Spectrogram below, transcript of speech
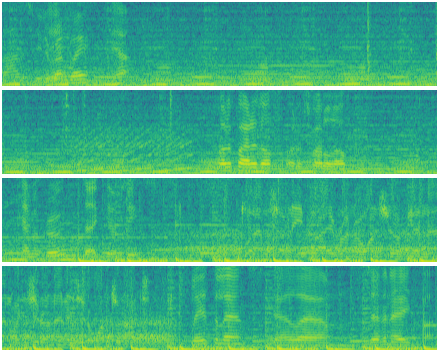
Baan is See the runway? Ja. Autopilot off, auto throttle off. Camera crew, take your seats. KLM 785, runway 10, clear land, wind 09 to knots. Clear to land, KLM um, 785.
